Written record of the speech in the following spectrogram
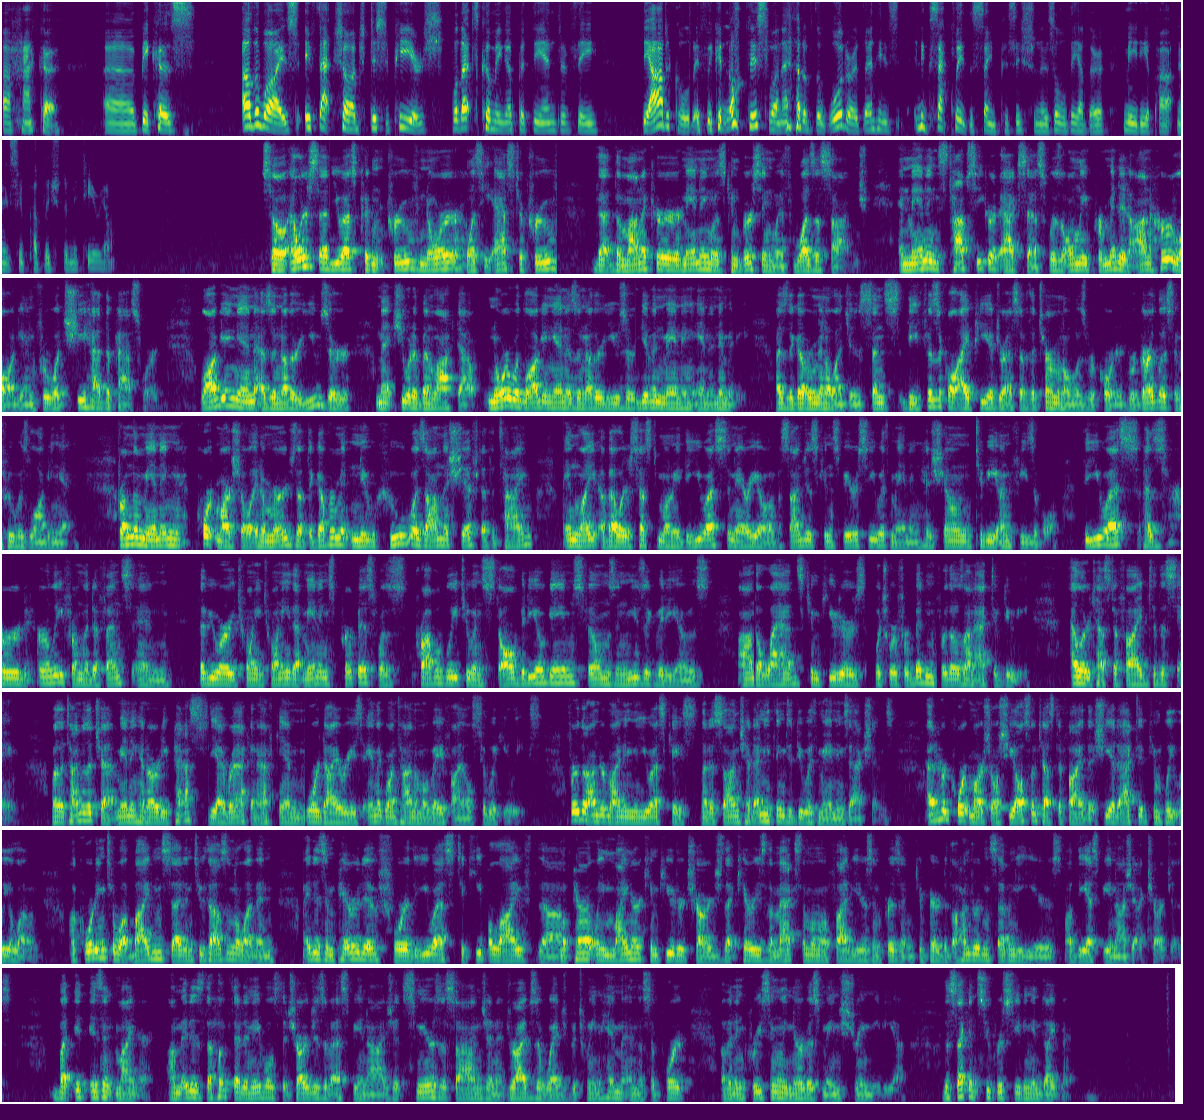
a hacker, uh, because otherwise, if that charge disappears, well, that's coming up at the end of the the article. If we can knock this one out of the water, then he's in exactly the same position as all the other media partners who published the material. So Eller said U.S. couldn't prove, nor was he asked to prove that the moniker Manning was conversing with was Assange. And Manning's top secret access was only permitted on her login for which she had the password. Logging in as another user meant she would have been locked out, nor would logging in as another user given Manning anonymity, as the government alleges, since the physical IP address of the terminal was recorded, regardless of who was logging in. From the Manning court martial, it emerged that the government knew who was on the shift at the time in light of Eller's testimony, the U.S. scenario of Assange's conspiracy with Manning has shown to be unfeasible. The U.S. has heard early from the defense in February 2020 that Manning's purpose was probably to install video games, films, and music videos on the lad's computers, which were forbidden for those on active duty. Eller testified to the same. By the time of the chat, Manning had already passed the Iraq and Afghan war diaries and the Guantanamo Bay files to WikiLeaks further undermining the U.S. case that Assange had anything to do with Manning's actions. At her court martial, she also testified that she had acted completely alone. According to what Biden said in 2011, it is imperative for the U.S. to keep alive the apparently minor computer charge that carries the maximum of five years in prison compared to the 170 years of the Espionage Act charges. But it isn't minor. Um, it is the hook that enables the charges of espionage. It smears Assange and it drives a wedge between him and the support of an increasingly nervous mainstream media. The second superseding indictment.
